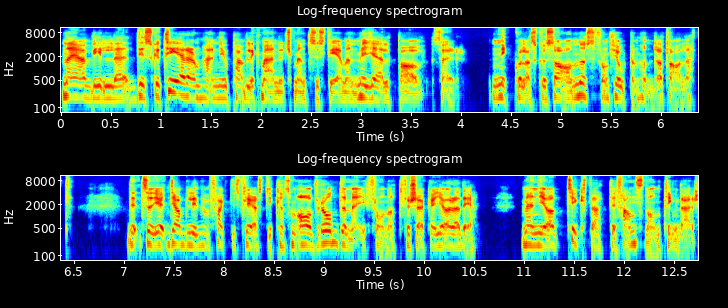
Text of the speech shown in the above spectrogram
när jag ville diskutera de här New Public Management-systemen med hjälp av så här, Nicolas Cusanus från 1400-talet. Så jag, jag blev faktiskt flera stycken som avrådde mig från att försöka göra det. Men jag tyckte att det fanns någonting där,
